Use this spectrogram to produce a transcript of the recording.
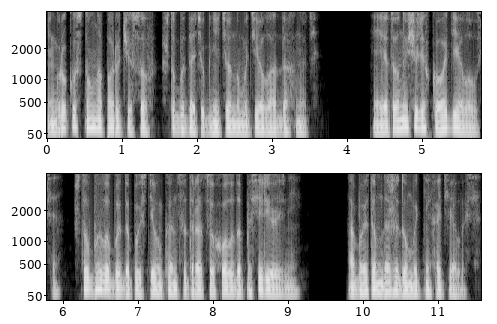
игрок уснул на пару часов, чтобы дать угнетенному телу отдохнуть. И это он еще легко отделался, что было бы, допустил концентрацию холода посерьезней. Об этом даже думать не хотелось.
